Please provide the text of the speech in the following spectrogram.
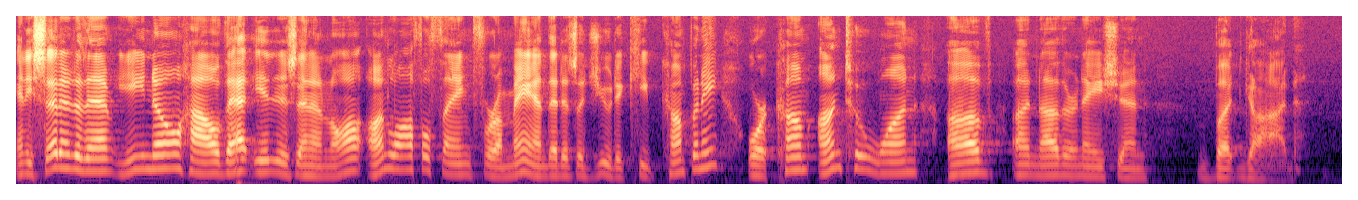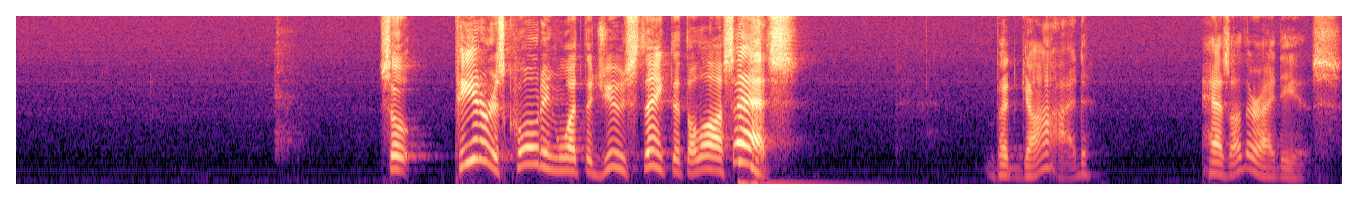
And he said unto them, Ye know how that it is an unlawful thing for a man that is a Jew to keep company or come unto one of another nation but God. So Peter is quoting what the Jews think that the law says. But God has other ideas.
